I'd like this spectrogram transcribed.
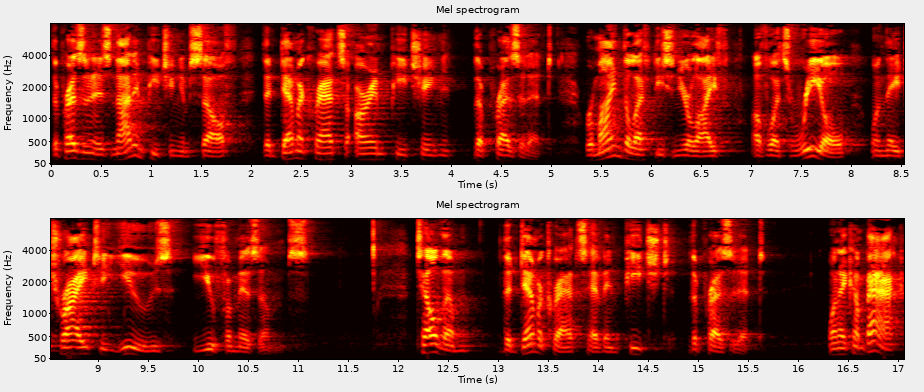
The president is not impeaching himself, the Democrats are impeaching the president. Remind the lefties in your life of what's real when they try to use euphemisms. Tell them the Democrats have impeached the president. When I come back,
